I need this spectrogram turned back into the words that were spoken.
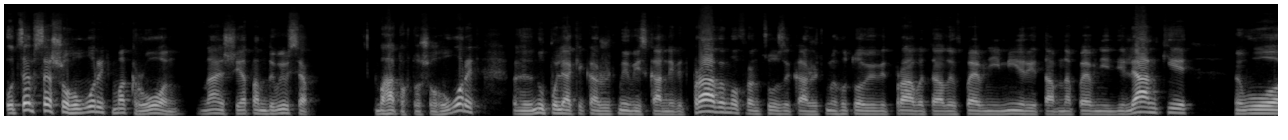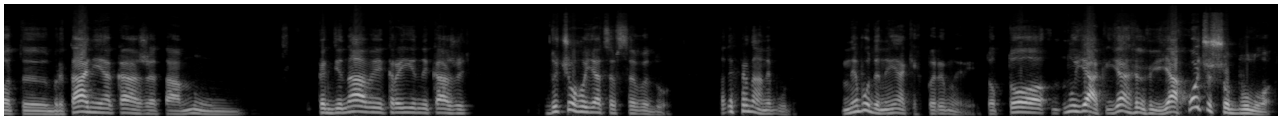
оце все, що говорить Макрон. Знаєш, я там дивився. Багато хто що говорить. Е, Ну, поляки кажуть, ми війська не відправимо. Французи кажуть, ми готові відправити, але в певній мірі там на певні ділянки. От е, Британія каже, там ну Скандинавії країни кажуть. До чого я це все веду? Та ніхрена не буде. Не буде ніяких перемирій. Тобто, ну як, я, я хочу, щоб було,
